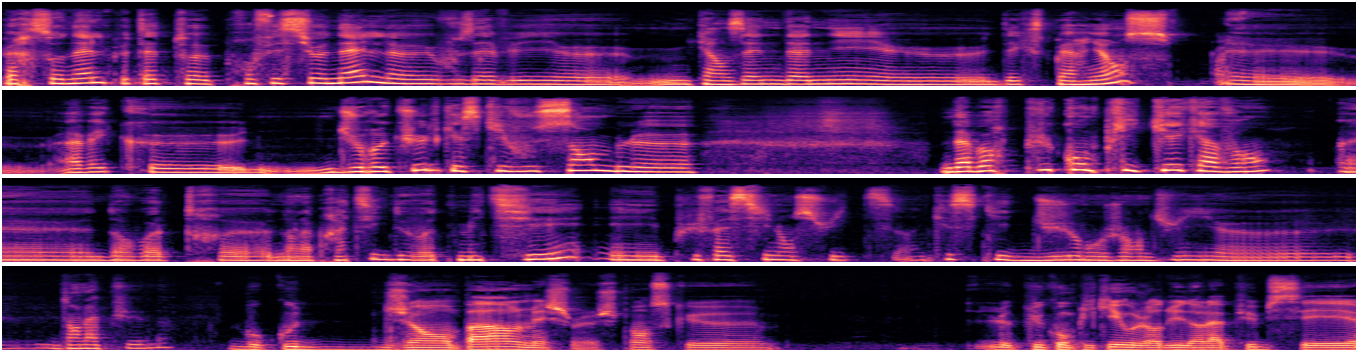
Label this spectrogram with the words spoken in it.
personnel, peut-être professionnel. Vous avez une quinzaine d'années d'expérience. avec du recul, qu'est-ce qui vous semble d'abord plus compliqué qu'avant? Euh, dans, votre, euh, dans la pratique de votre métier et plus facile ensuite Qu'est-ce qui est dur aujourd'hui euh, dans la pub? Beaucoup de gens en parlent, mais je, pense que le plus compliqué aujourd'hui dans la pub, c'est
